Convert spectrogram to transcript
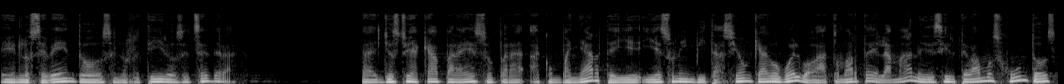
en los eventos, en los retiros, etc. Yo estoy acá para eso, para acompañarte y, es una invitación que hago, vuelvo a tomarte de la mano y decirte, vamos juntos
